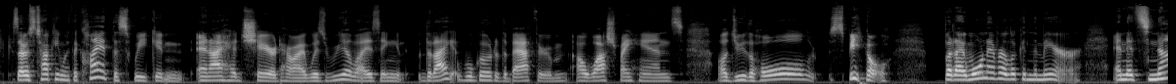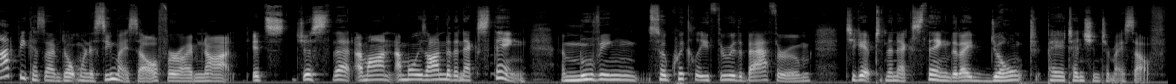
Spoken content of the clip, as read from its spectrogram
because I was talking with a client this week and, and I had shared how I was realizing that I will go to the bathroom, I'll wash my hands, I'll do the whole spiel, but I won't ever look in the mirror. And it's not because I don't want to see myself or I'm not. It's just that I'm on I'm always on to the next thing. I'm moving so quickly through the bathroom to get to the next thing that I don't pay attention to myself.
